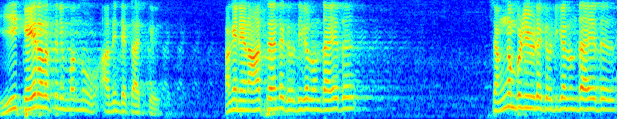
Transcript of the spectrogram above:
ഈ കേരളത്തിലും വന്നു അതിന്റെ കാറ്റ്. അങ്ങനെയാണ് ആശാന്റെ കൃതികൾ ഉണ്ടായത് ചങ്ങമ്പുഴിയുടെ കൃതികളുണ്ടായത്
